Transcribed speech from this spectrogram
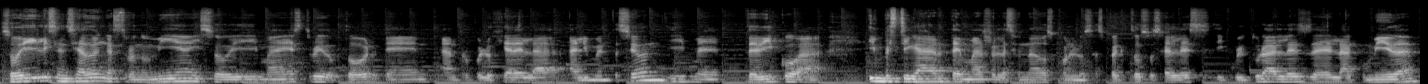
Soy licenciado en gastronomía y soy maestro y doctor en antropología de la alimentación y me dedico a investigar temas relacionados con los aspectos sociales y culturales de la comida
